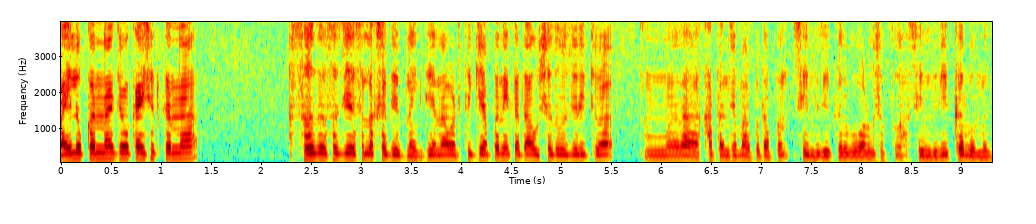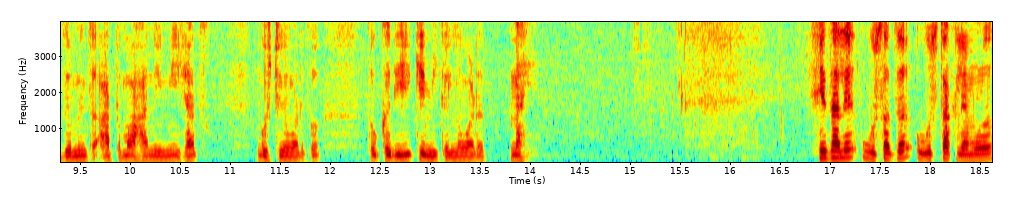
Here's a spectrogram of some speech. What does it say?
काही लोकांना किंवा काही शेतकऱ्यांना सहज असं जे असं लक्षात येत नाही की त्यांना वाटतं की आपण एखादं औषध वगैरे किंवा रा- खतांच्या मार्फत आपण सेंद्रिय कर्ब वाढवू शकतो. हा सेंद्रिय कर्ब म्हणजे जमिनीचा आत्मा हा नेहमी ह्याच गोष्टीने वाढतो. तो कधीही केमिकलनं वाढत नाही. हे झाले ऊसाचं ऊस टाकल्यामुळं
